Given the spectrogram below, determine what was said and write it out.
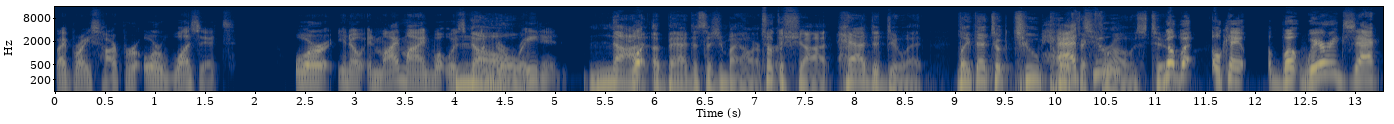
by Bryce Harper, or was it? Or, you know, in my mind, what was no, underrated? Not what, a bad decision by Harper. Took a shot. Had to do it. Like that took two perfect to? throws too. No, but okay, but where exact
